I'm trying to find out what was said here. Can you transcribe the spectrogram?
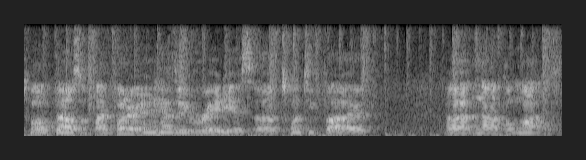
12,500 and it has a radius of 25 uh, nautical miles.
